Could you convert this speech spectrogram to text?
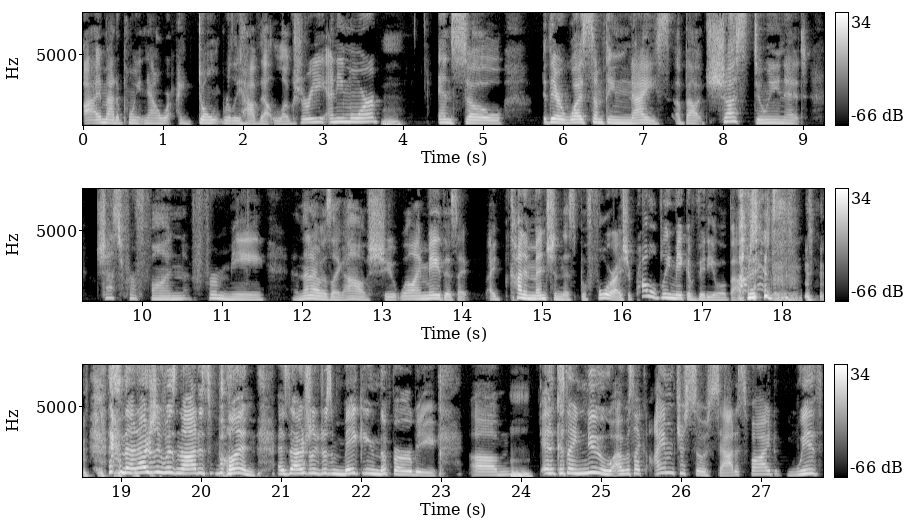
I'm at a point now where I don't really have that luxury anymore. Mm. And so there was something nice about just doing it just for fun for me. And then I was like, oh, shoot. Well, I made this. I, I kind of mentioned this before. I should probably make a video about it. and that actually was not as fun as actually just making the Furby. Um, Mm. and because I knew I was like, I'm just so satisfied with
